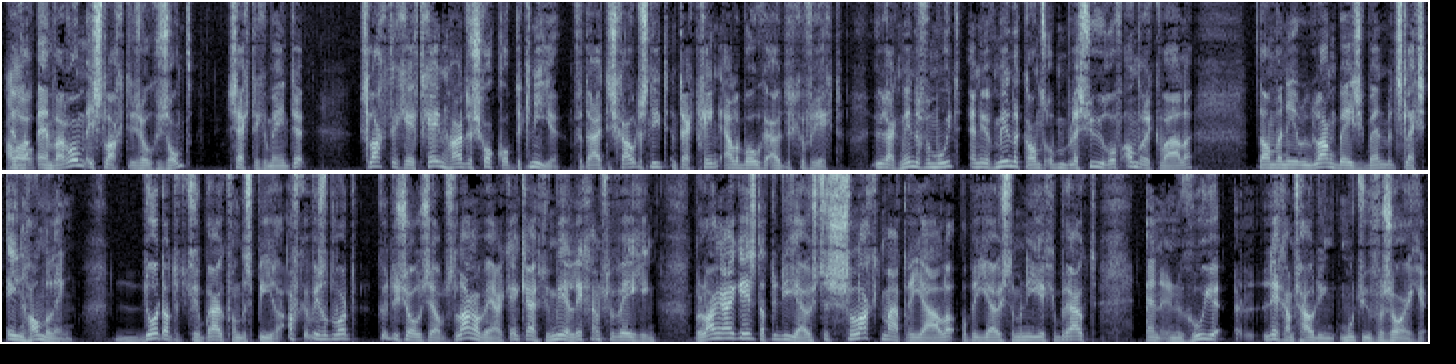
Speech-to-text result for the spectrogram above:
Hallo. wa- en waarom is slachten zo gezond? Zegt de gemeente. Slachten geeft geen harde schokken op de knieën, verdraait de schouders niet en trekt geen ellebogen uit het gewricht. U raakt minder vermoeid en u heeft minder kans op een blessure of andere kwalen dan wanneer u lang bezig bent met slechts één handeling. Doordat het gebruik van de spieren afgewisseld wordt, kunt u zo zelfs langer werken en krijgt u meer lichaamsbeweging. Belangrijk is dat u de juiste slachtmaterialen op de juiste manier gebruikt. En een goede eh, lichaamshouding moet u verzorgen.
